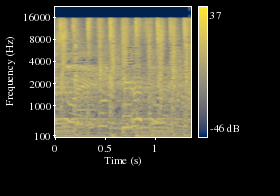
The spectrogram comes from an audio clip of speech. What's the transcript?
Resolvi, resolvi.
